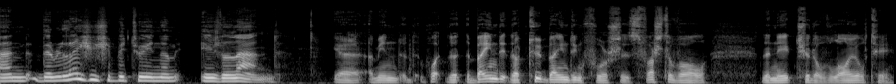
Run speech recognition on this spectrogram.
and the relationship between them is land. Yeah, I mean, what the, the binding, there are two binding forces. First of all, the nature of loyalty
